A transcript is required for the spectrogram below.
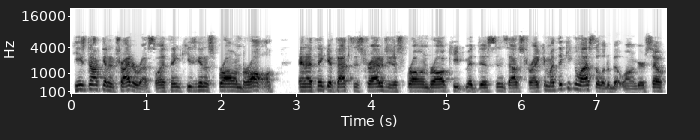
he's not going to try to wrestle. I think he's going to sprawl and brawl. And I think if that's his strategy to sprawl and brawl, keep him at distance, outstrike him, I think he can last a little bit longer. So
